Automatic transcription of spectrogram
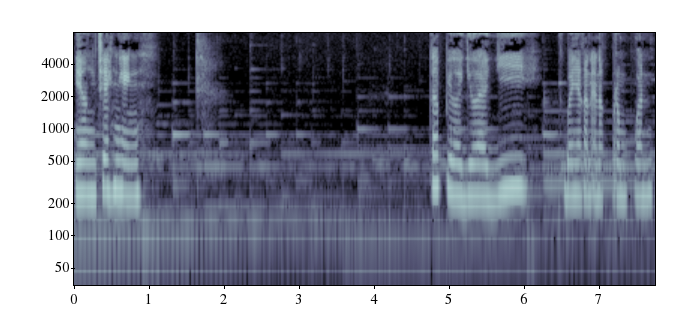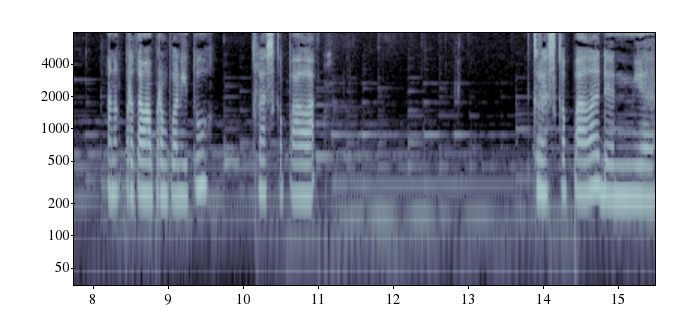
yang cengeng. Tapi lagi-lagi kebanyakan anak perempuan, anak pertama perempuan itu keras kepala. Keras kepala dan ya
